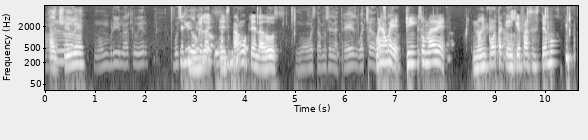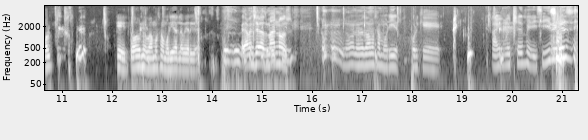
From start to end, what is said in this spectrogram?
Al ala, chile. No, hombre, nada que ver. Ya Busque. digo que la- Estamos en la 2. No, estamos en la 3, guacha. Bueno, güey, chingue su madre. No importa que en qué fase estemos, importa que todos nos vamos a morir a la verga. Lávense las manos. No, no nos vamos a morir porque hay muchas medicinas.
